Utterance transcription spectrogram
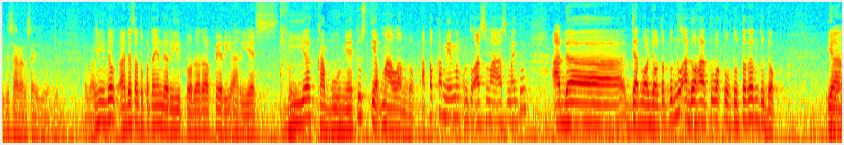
itu saran saya juga teman Ini dok, ada satu pertanyaan dari saudara Ferry Aries. Dia kambuhnya itu setiap malam dok. Apakah memang untuk asma-asma itu ada jadwal-jadwal tertentu, ada waktu- waktu-waktu tertentu dok, yang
